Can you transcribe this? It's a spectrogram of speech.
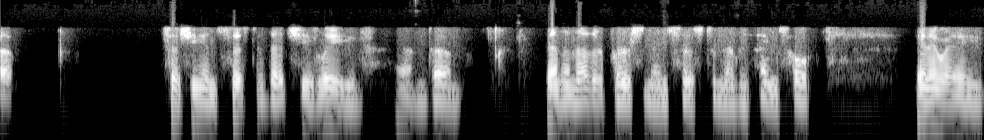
uh, so she insisted that she leave. And um, then another person insisted and everything. So anyway,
